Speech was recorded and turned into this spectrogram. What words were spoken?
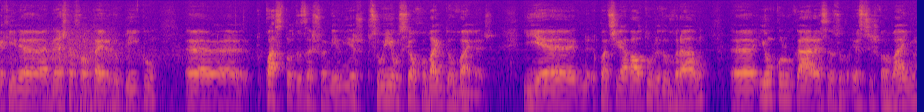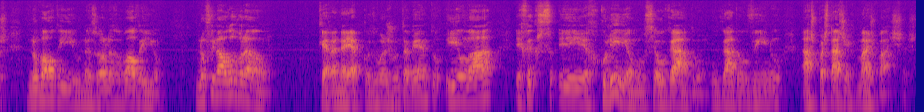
aqui na, nesta fronteira do Pico uh, quase todas as famílias possuíam o seu rebanho de ovelhas. E uh, quando chegava a altura do verão uh, iam colocar essas, esses rebanhos no baldio, na zona do baldio. No final do verão, que era na época do ajuntamento, iam lá e, e recolhiam o seu gado, o gado ovino, às pastagens mais baixas.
